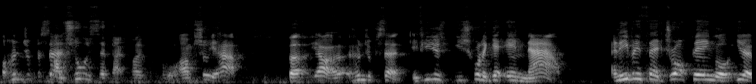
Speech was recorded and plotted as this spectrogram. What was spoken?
100. I'm percent sure we said that quote before. I'm sure you have, but yeah, 100. percent If you just you just want to get in now, and even if they're dropping or you know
